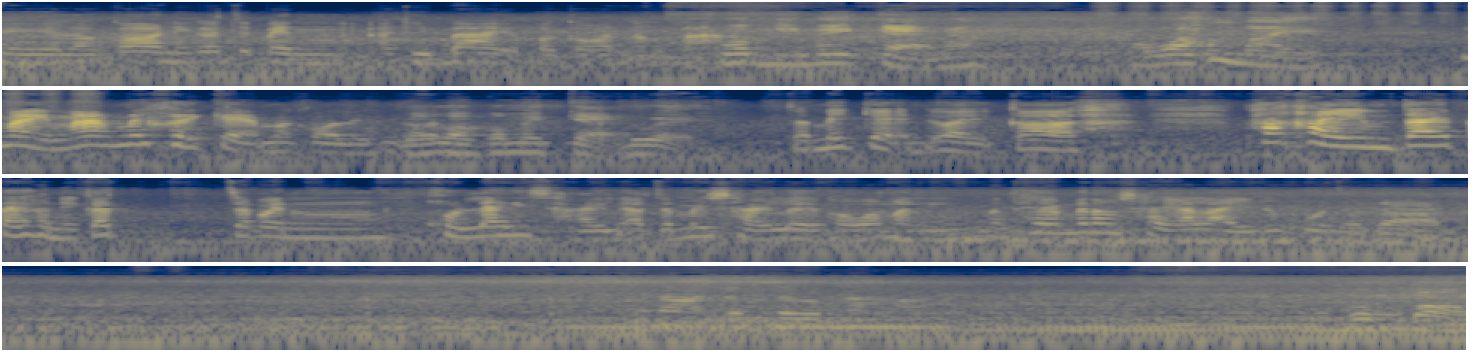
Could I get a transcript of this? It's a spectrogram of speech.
โอเคแล้วก็อันนี้ก็จะเป็นอธิบายอุปกรณ์ต่างๆพวกนี้ไม่แกะนะ เพราะว่าใหม่ใหม่มากไม่เคยแกะมาก่อนเลยแล้วเราก็ไม่แกะด้วย จะไม่แกะด้วยก็ ถ้าใครได้ไปคนนี้ก็จะเป็นคนแรกที่ใช้อาจจะไม่ใช้เลยเพราะว่ามันมันแทบไม่ต้องใช้อะไรทุกคนกระดาษกระดาษเดิมๆนะคะ บ่งบอก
